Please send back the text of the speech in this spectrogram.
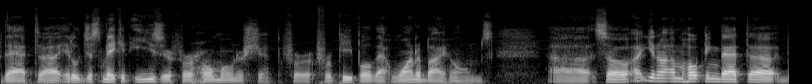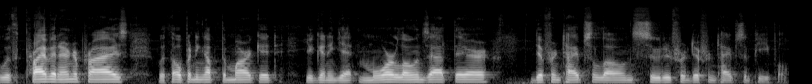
That uh, it'll just make it easier for home ownership for for people that want to buy homes. Uh, so uh, you know I'm hoping that uh, with private enterprise, with opening up the market, you're going to get more loans out there, different types of loans suited for different types of people.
